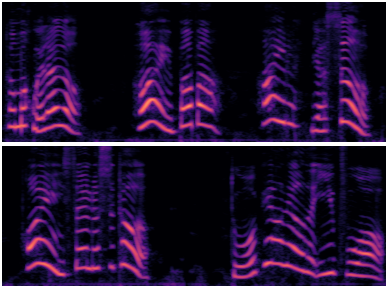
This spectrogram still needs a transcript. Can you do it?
他们回来了！嗨，爸爸！嗨，亚瑟！嗨，塞勒斯特！多漂亮的衣服哦！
